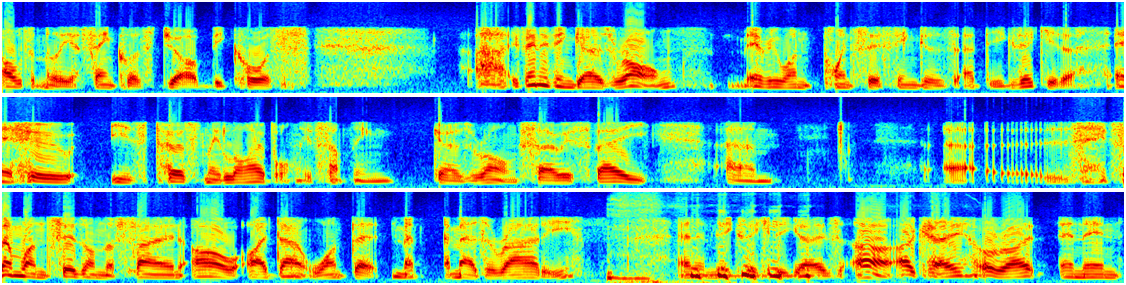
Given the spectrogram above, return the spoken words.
ultimately a thankless job because. Uh, if anything goes wrong, everyone points their fingers at the executor, uh, who is personally liable if something goes wrong. So if they um, uh, if someone says on the phone, "Oh, I don't want that Ma- Maserati," and then the executive goes, "Oh, okay, all right," and then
